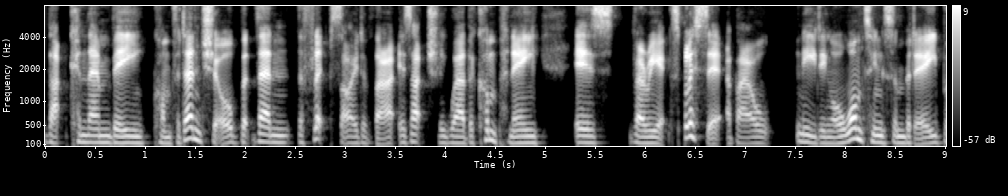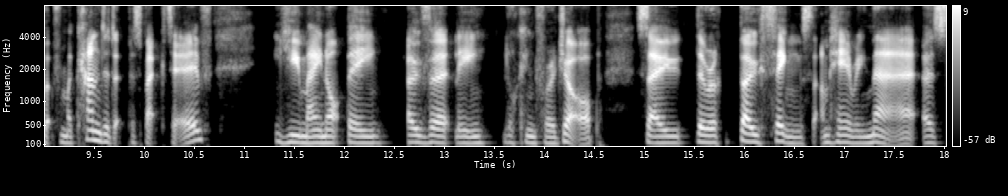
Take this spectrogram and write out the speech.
that can then be confidential. But then the flip side of that is actually where the company is very explicit about needing or wanting somebody. But from a candidate perspective, you may not be overtly looking for a job. So, there are both things that I'm hearing there as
